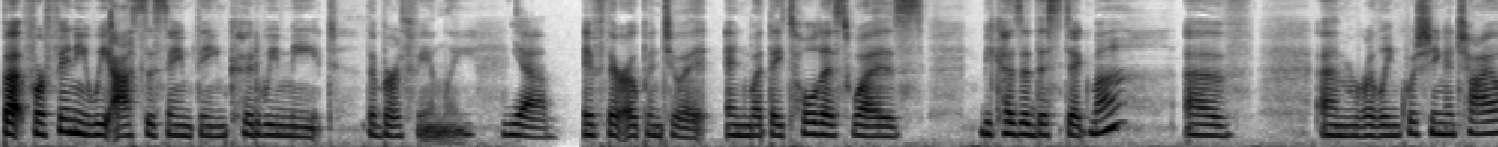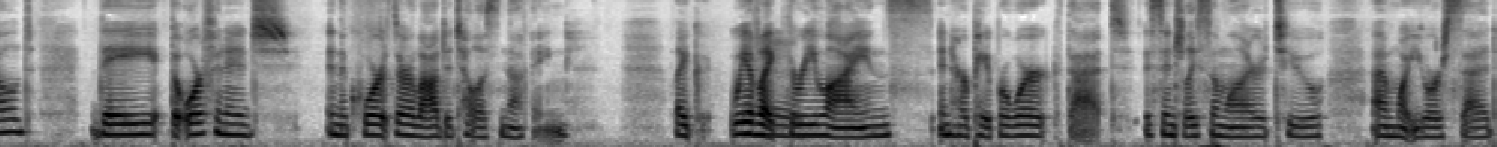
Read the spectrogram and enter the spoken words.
But for Finney, we asked the same thing could we meet the birth family? Yeah. If they're open to it. And what they told us was because of the stigma of um, relinquishing a child, they the orphanage and the courts are allowed to tell us nothing. Like we have mm. like three lines in her paperwork that essentially similar to um, what yours said.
